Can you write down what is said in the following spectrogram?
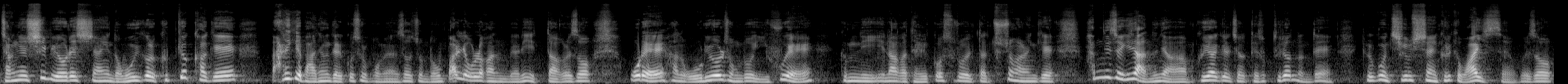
작년 12월에 시장이 너무 이걸 급격하게 빠르게 반영될 것으로 보면서 좀 너무 빨리 올라가는 면이 있다. 그래서 올해 한 5, 6월 정도 이후에 금리 인하가 될 것으로 일단 추정하는 게 합리적이지 않느냐. 그 이야기를 제가 계속 드렸는데 결국은 지금 시장이 그렇게 와 있어요. 그래서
